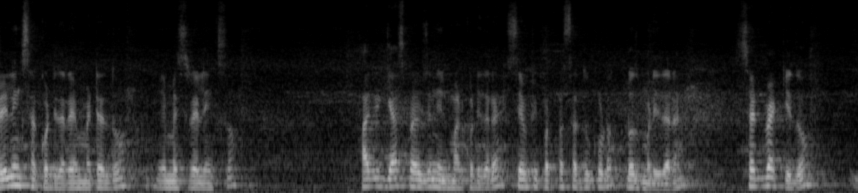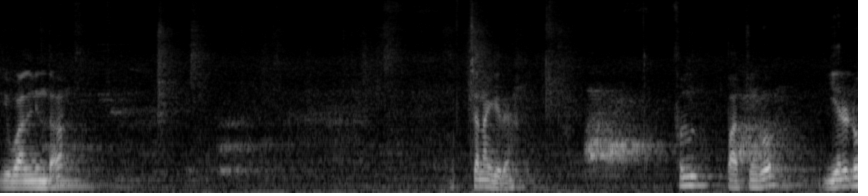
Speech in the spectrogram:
ರೈಲಿಂಗ್ಸ್ ಹಾಕ್ಕೊಟ್ಟಿದ್ದಾರೆ ಮೆಟಲ್ದು ಎಂ ಎಸ್ ರೈಲಿಂಗ್ಸು ಹಾಗೆ ಗ್ಯಾಸ್ ಪ್ರೊವಿಷನ್ ಇಲ್ಲಿ ಮಾಡಿಕೊಟ್ಟಿದ್ದಾರೆ. ಸೇಫ್ಟಿ ಪರ್ಪಸ್ ಅದು ಕೂಡ ಕ್ಲೋಸ್ ಮಾಡಿದ್ದಾರೆ. ಸೆಟ್ ಬ್ಯಾಕ್ ಇದು ಈ ವಾಲ್ನಿಂದ ಚೆನ್ನಾಗಿದೆ. ಫುಲ್ ಪಾರ್ಕಿಂಗು ಎರಡು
